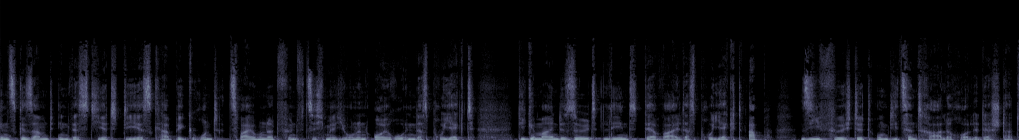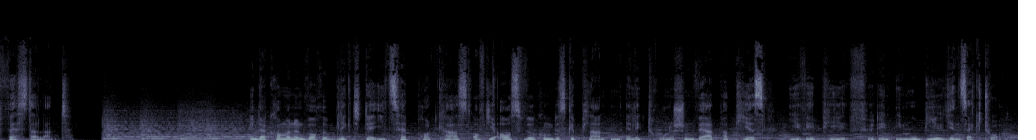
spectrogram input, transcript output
Insgesamt investiert DSK Big rund 250 Millionen Euro in das Projekt. Die Gemeinde Sylt lehnt derweil das Projekt ab. Sie fürchtet um die zentrale Rolle der Stadt Westerland. In der kommenden Woche blickt der IZ-Podcast auf die Auswirkungen des geplanten elektronischen Wertpapiers EWP für den Immobiliensektor.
